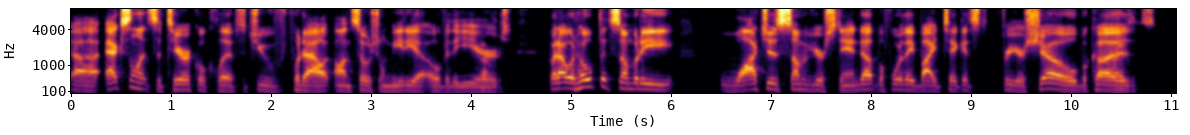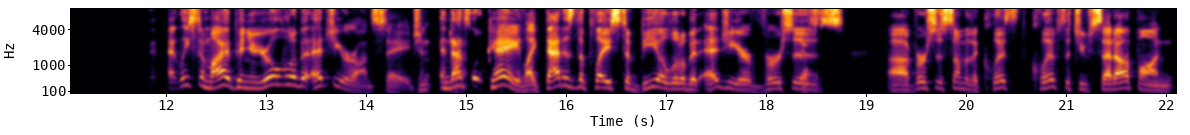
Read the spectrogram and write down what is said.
uh, excellent satirical clips that you've put out on social media over the years. Yep. But I would hope that somebody watches some of your stand up before they buy tickets for your show because right. at least in my opinion you're a little bit edgier on stage and and yeah. that's okay like that is the place to be a little bit edgier versus yeah. uh versus some of the clips clips that you've set up on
